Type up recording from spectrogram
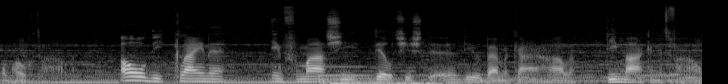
omhoog te halen. Al die kleine informatiedeeltjes die we bij elkaar halen, die maken het verhaal.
